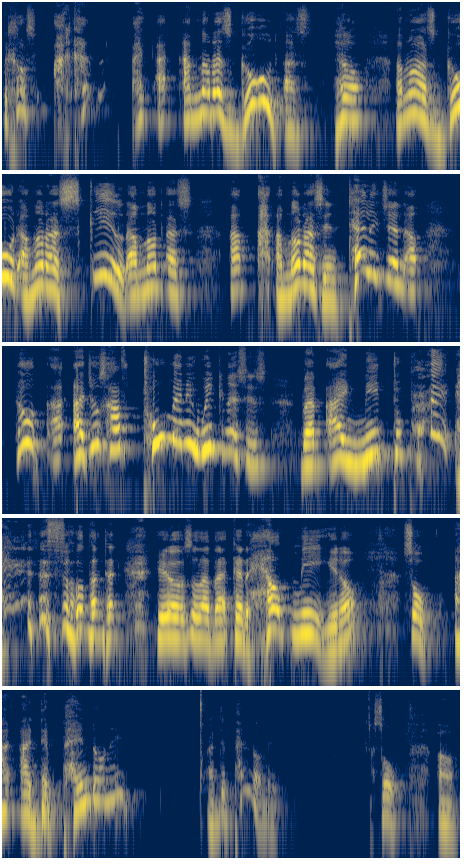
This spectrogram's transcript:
Because I can't I, I'm not as good as, you know, I'm not as good, I'm not as skilled, I'm not as, I'm, I'm not as intelligent. I'm, you know, I, I just have too many weaknesses that I need to pray so that, that, you know, so that that can help me, you know. So I, I depend on it. I depend on it. So, um,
